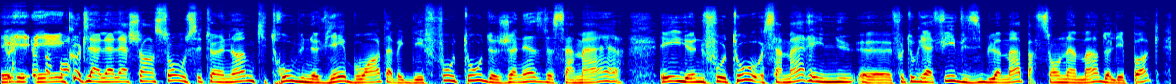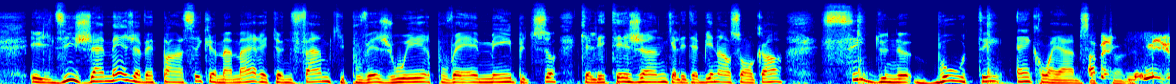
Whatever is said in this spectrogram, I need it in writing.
écoute, la, la, la chanson, c'est un homme qui trouve une vieille boîte avec des photos de jeunesse de sa mère. Et il y a une photo, sa mère est nue, euh, photographiée visiblement par son amant de l'époque. Et il dit, jamais j'avais pensé que ma mère était une femme qui pouvait jouir, pouvait aimer, puis tout ça, qu'elle était jeune, qu'elle était bien dans son corps. C'est d'une beauté incroyable, cette ah ben, Mais je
